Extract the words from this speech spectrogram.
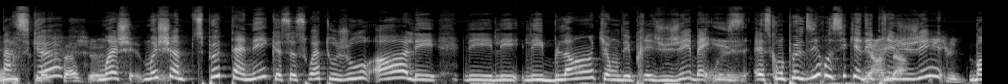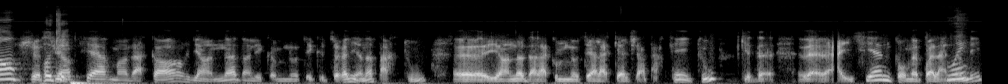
parce que moi, je, moi, je suis un petit peu tannée que ce soit toujours, ah, les, les, les, les blancs qui ont des préjugés. Ben, est-ce qu'on peut le dire aussi qu'il y a des préjugés? bon, je suis entièrement d'accord. Il y en a dans les communautés culturelles, il y en a partout. Euh, il y en a dans la communauté à laquelle j'appartiens et tout qui est euh, haïtienne, pour ne pas la nommer.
